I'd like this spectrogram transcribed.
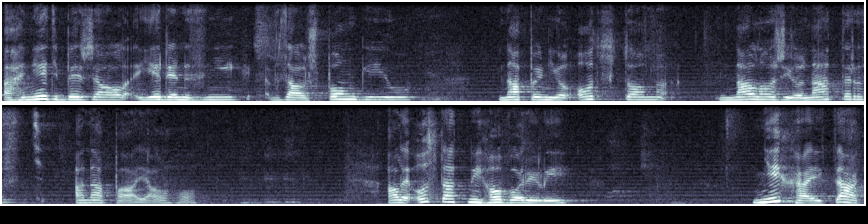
A hneď bežal jeden z nich, vzal špongiu, naplnil octom, naložil na trsť a napájal ho. Ale ostatní hovorili, nechaj tak,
